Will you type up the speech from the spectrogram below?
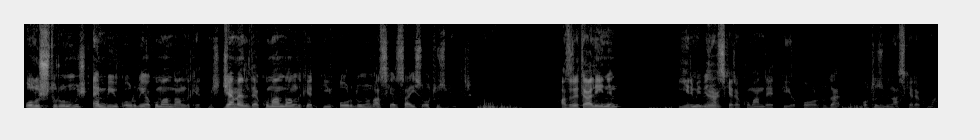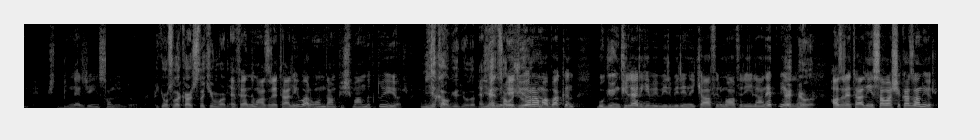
oluşturulmuş en büyük orduya kumandanlık etmiş. Cemel'de kumandanlık ettiği ordunun asker sayısı 30 bindir. Hazreti Ali'nin 20 bin Evet. askere kumanda ettiği orduda 30 bin askere kumanda etmişti. Binlerce insan öldü orada. Peki o sırada karşısında kim vardı? Efendim Hazreti Ali var ondan pişmanlık duyuyor. Niye kavga ediyorlar? Niye Efendim savaşıyorlar? ediyor ama bakın bugünküler gibi birbirini kafir mafir ilan etmiyorlar. Etmiyorlar. Hazreti Ali savaşı kazanıyor.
